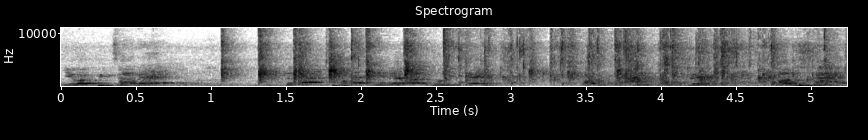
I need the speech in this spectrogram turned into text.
कि वो बेचारे इतने पूरे जिले पर घूमते और काम करते हैं। और शायद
